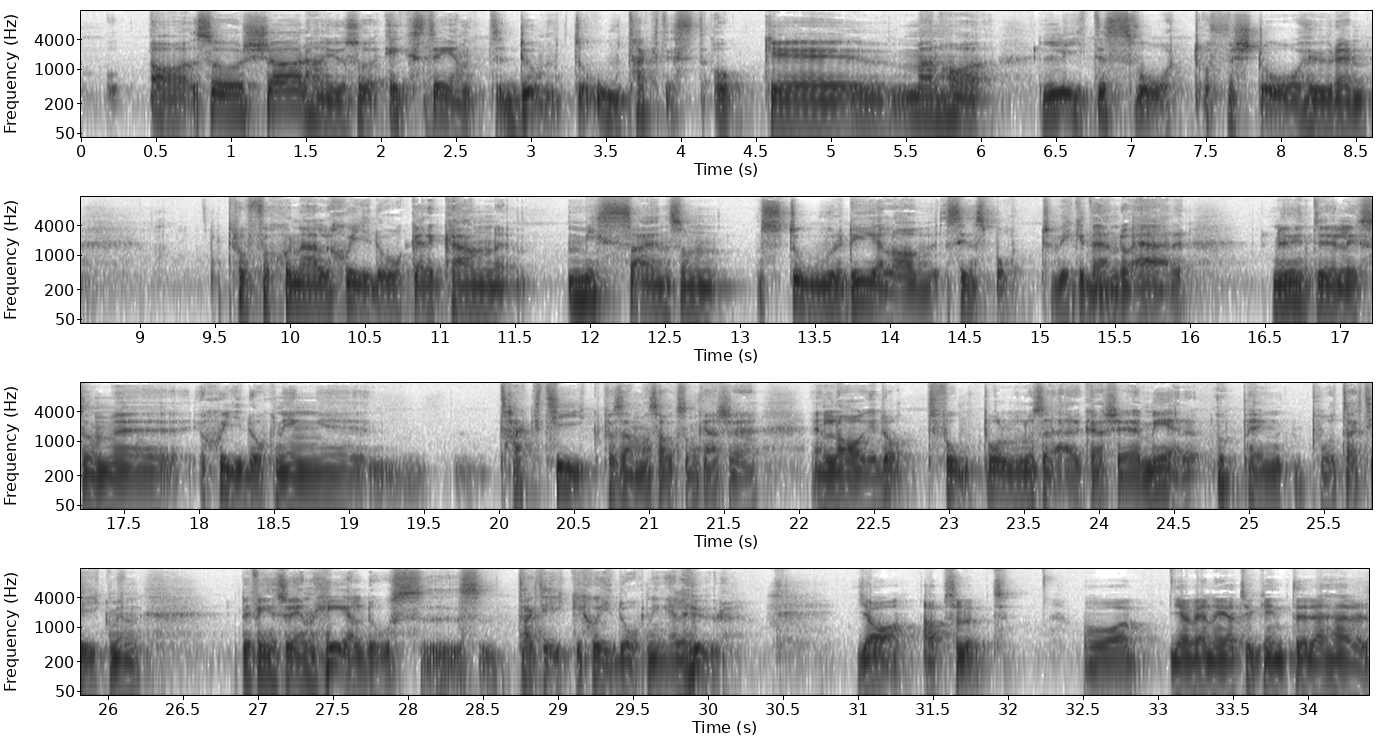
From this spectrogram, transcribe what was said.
ja, så kör han ju så extremt dumt och otaktiskt. Och eh, man har lite svårt att förstå hur en professionell skidåkare kan missa en sån stor del av sin sport. Vilket ändå är. Nu är inte liksom eh, skidåkning eh, taktik på samma sak som kanske en lagidrott. Fotboll och sådär kanske är mer upphängd på taktik. Men det finns ju en hel dos eh, taktik i skidåkning, eller hur? Ja, absolut. Och jag vet inte, jag tycker inte det här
